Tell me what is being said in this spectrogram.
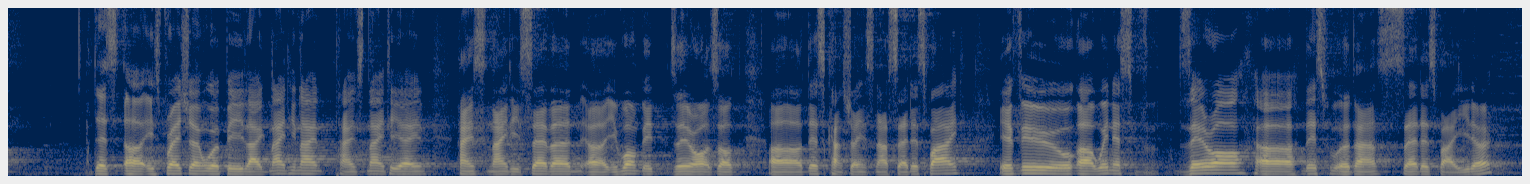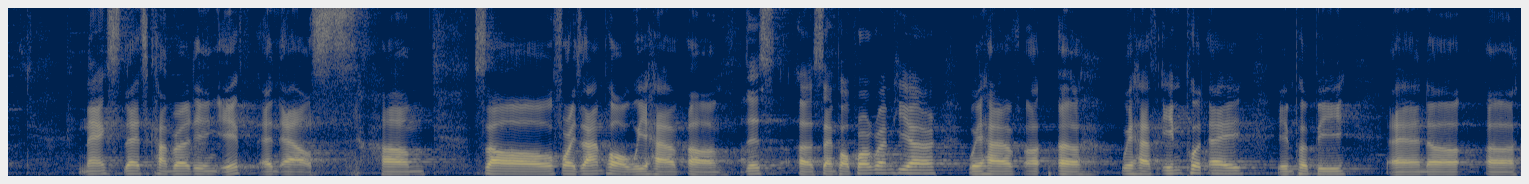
this uh, expression would be like 99 times 98 times 97. Uh, it won't be zero, so uh, this constraint is not satisfied. If you uh, witness zero, uh, this would not satisfy either. Next, let's converting if and else. Um, so, for example, we have um, this uh, sample program here. We have we have input A, input B, and uh,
